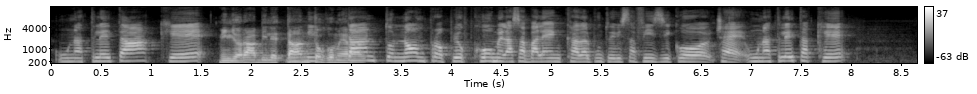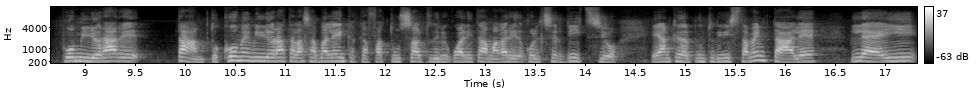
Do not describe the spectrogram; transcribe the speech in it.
un atleta che... Migliorabile tanto mi, come era... Tanto non proprio come la Sabalenka dal punto di vista fisico, cioè un atleta che può migliorare tanto, come è migliorata la Sabalenka che ha fatto un salto di qualità magari col servizio e anche dal punto di vista mentale, lei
